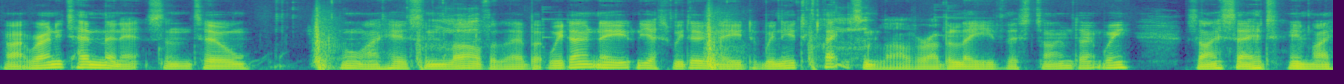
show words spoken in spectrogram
Right, we're only 10 minutes until... Oh, I hear some lava there, but we don't need... Yes, we do need... We need to collect some lava, I believe, this time, don't we? So I said in my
